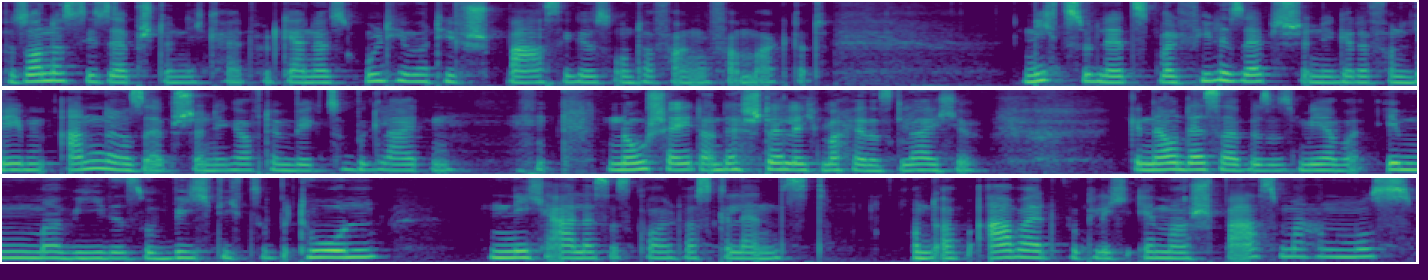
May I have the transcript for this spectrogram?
Besonders die Selbstständigkeit wird gerne als ultimativ spaßiges Unterfangen vermarktet. Nicht zuletzt, weil viele Selbstständige davon leben, andere Selbstständige auf dem Weg zu begleiten. no shade an der Stelle, ich mache ja das Gleiche. Genau deshalb ist es mir aber immer wieder so wichtig zu betonen, nicht alles ist Gold, was glänzt. Und ob Arbeit wirklich immer Spaß machen muss,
